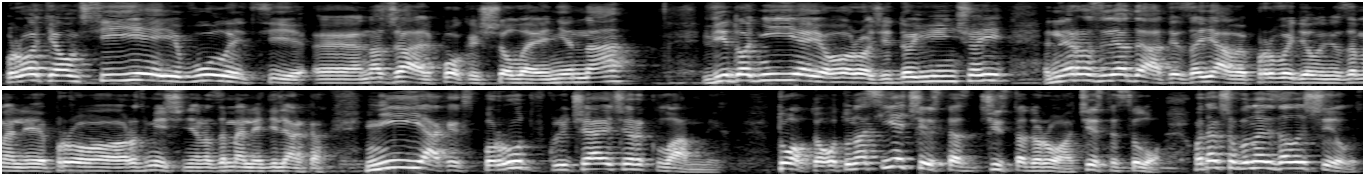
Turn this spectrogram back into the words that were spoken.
протягом всієї вулиці, е, на жаль, поки що Леніна, від однієї огорожі до іншої не розглядати заяви про виділення земельні, про розміщення на земельних ділянках ніяких споруд, включаючи рекламних. Тобто, от у нас є чиста, чиста дорога, чисте село. Отак, щоб воно і залишилось.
